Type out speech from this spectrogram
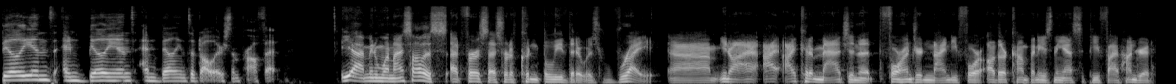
billions and billions and billions of dollars in profit. Yeah, I mean, when I saw this at first, I sort of couldn't believe that it was right. Um, you know, I, I, I could imagine that 494 other companies in the S&P 500,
